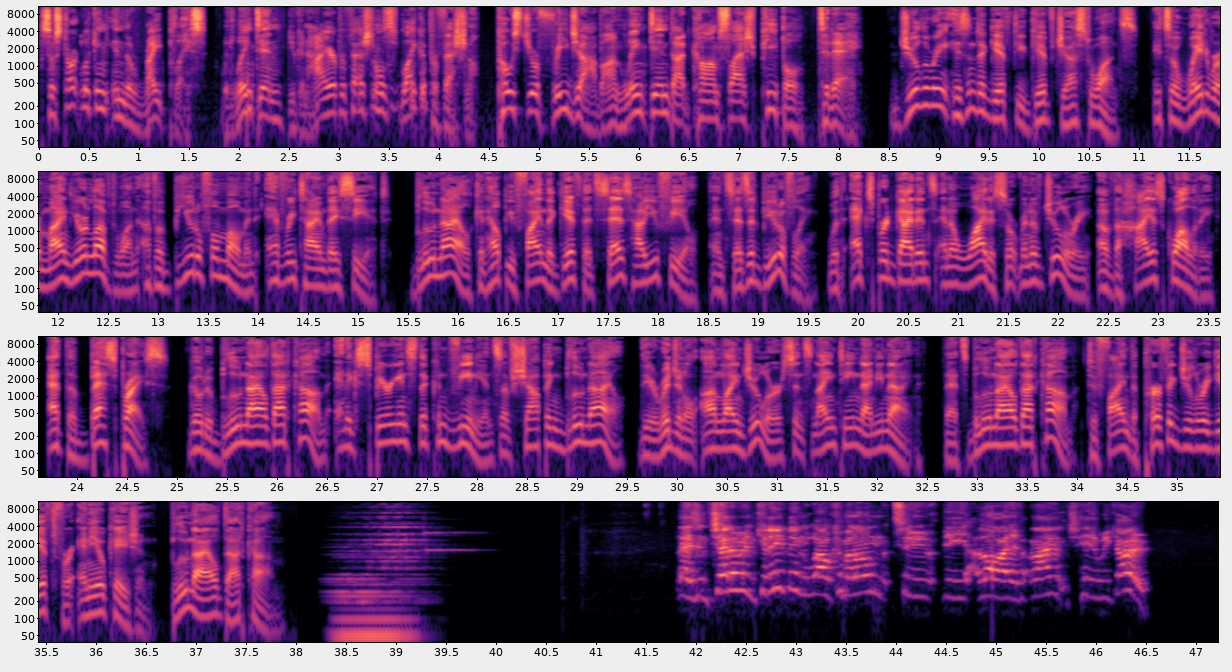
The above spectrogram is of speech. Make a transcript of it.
So start looking in the right place. With LinkedIn, you can hire professionals like a professional. Post your free job on linkedin.com slash people today. Jewelry isn't a gift you give just once. It's a way to remind your loved one of a beautiful moment every time they see it. Blue Nile can help you find the gift that says how you feel and says it beautifully with expert guidance and a wide assortment of jewelry of the highest quality at the best price. Go to BlueNile.com and experience the convenience of shopping Blue Nile, the original online jeweler since 1999. That's BlueNile.com to find the perfect jewelry gift for any occasion. BlueNile.com. Ladies and gentlemen, good evening. Welcome along to the live lounge. Here we go.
